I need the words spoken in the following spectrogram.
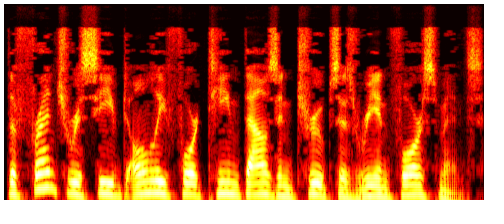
The French received only 14,000 troops as reinforcements.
